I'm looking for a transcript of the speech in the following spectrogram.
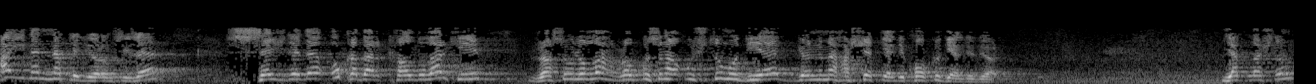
aynen naklediyorum size. Secdede o kadar kaldılar ki Resulullah Rabbusuna uçtu mu diye gönlüme haşyet geldi, korku geldi diyor. Yaklaştım,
